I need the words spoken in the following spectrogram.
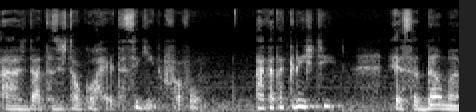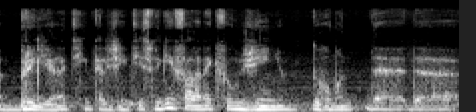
As datas estão corretas. Seguindo, por favor. Agatha Christie essa dama brilhante, inteligentíssima. Ninguém fala né, que foi um gênio do roman, da, da,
